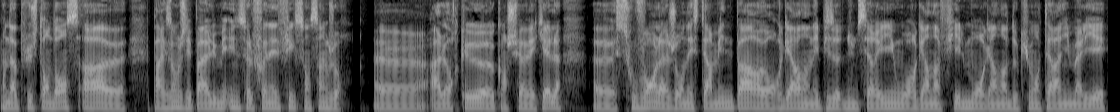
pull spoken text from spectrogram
on a plus tendance à, par exemple, j'ai pas allumé une seule fois Netflix en cinq jours. Euh, alors que euh, quand je suis avec elle, euh, souvent la journée se termine par on regarde un épisode d'une série, ou on regarde un film, ou on regarde un documentaire animalier,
